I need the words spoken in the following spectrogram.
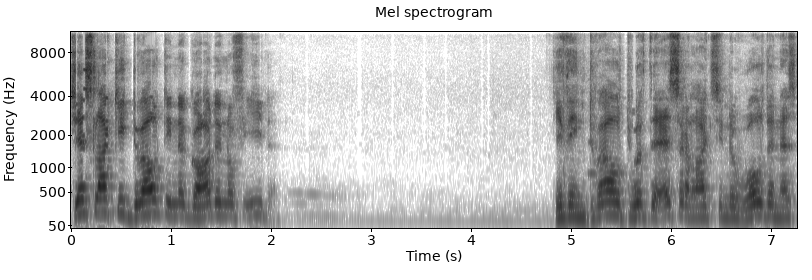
just like he dwelt in the Garden of Eden. He then dwelt with the Israelites in the wilderness,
